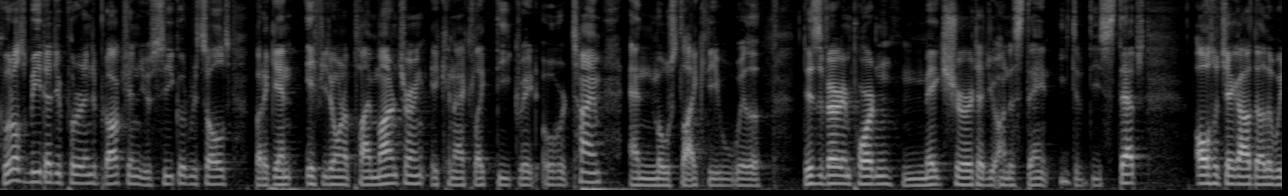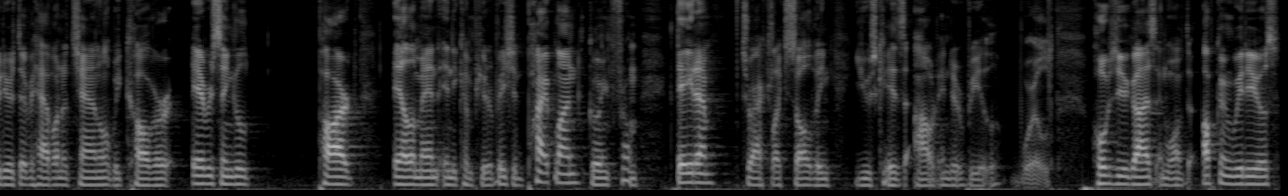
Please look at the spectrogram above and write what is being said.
Could also be that you put it into production, you see good results, but again, if you don't apply monitoring, it can act like degrade over time and most likely will. This is very important. Make sure that you understand each of these steps. Also check out the other videos that we have on the channel. We cover every single part, element in the computer vision pipeline, going from data to act like solving use cases out in the real world. Hope to see you guys in one of the upcoming videos.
